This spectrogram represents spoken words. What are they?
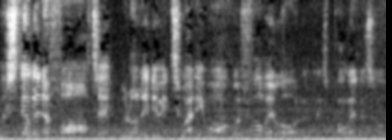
We're still in a 40. We're only doing 21. We're fully loaded. It's pulling us up.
